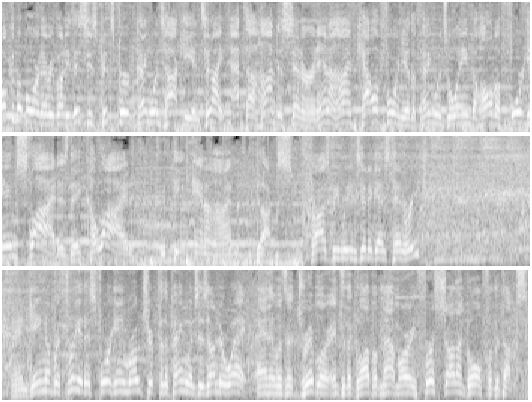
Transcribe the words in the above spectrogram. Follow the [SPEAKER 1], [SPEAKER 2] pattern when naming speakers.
[SPEAKER 1] Welcome aboard, everybody. This is Pittsburgh Penguins hockey, and tonight at the Honda Center in Anaheim, California, the Penguins will aim to halt a four-game slide as they collide with the Anaheim Ducks. Crosby leans in against Henrique. And game number three of this four-game road trip for the Penguins is underway.
[SPEAKER 2] And it was a dribbler into the glove of Matt Murray. First shot on goal for the Ducks.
